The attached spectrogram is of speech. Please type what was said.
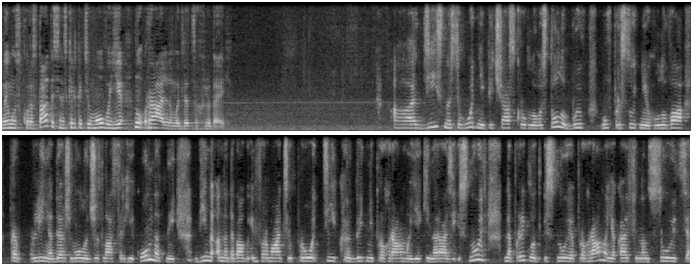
ними скористатися? Наскільки ці умови є ну реальними для цих людей? Дійсно сьогодні під час круглого столу був був присутній голова правління Держмолоджитла Сергій Комнатний. Він надавав інформацію про ті кредитні програми, які наразі існують. Наприклад, існує програма, яка фінансується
